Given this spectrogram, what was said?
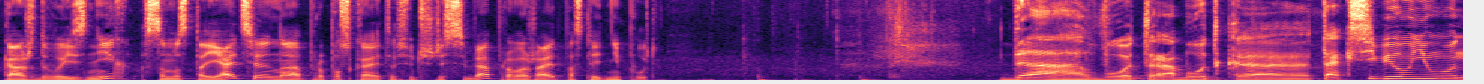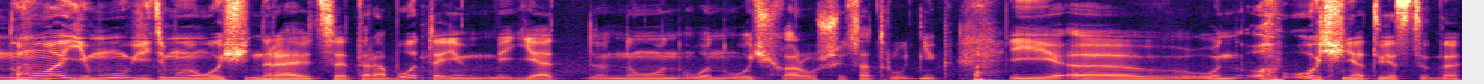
каждого из них самостоятельно, пропуская это все через себя, провожает последний путь. Да, вот, работка так себе у него, но ему, видимо, очень нравится эта работа. И я, ну, он, он очень хороший сотрудник, и э, он очень ответственно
